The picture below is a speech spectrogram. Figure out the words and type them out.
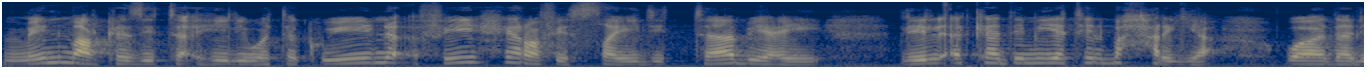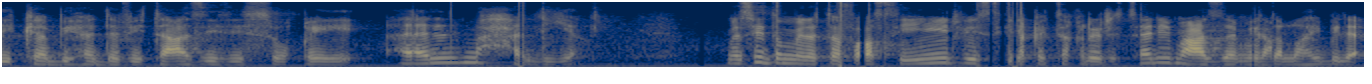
من مركز التأهيل والتكوين في حرف الصيد التابع للأكاديمية البحرية وذلك بهدف تعزيز السوق المحلية مزيد من التفاصيل في سياق التقرير التالي مع الزميل الله بلال.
